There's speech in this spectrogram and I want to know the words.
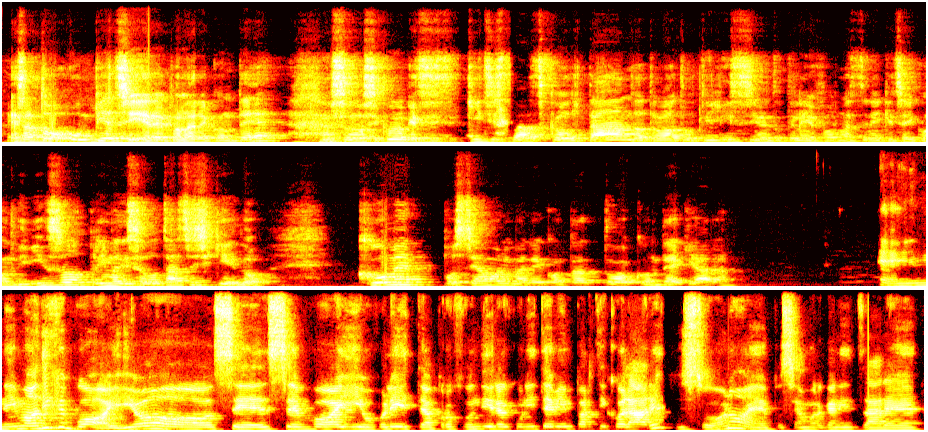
È stato un piacere parlare con te, sono sicuro che chi ci sta ascoltando ha trovato utilissime tutte le informazioni che ci hai condiviso. Prima di salutarci ci chiedo come possiamo rimanere in contatto con te, Chiara? Eh, nei modi che vuoi. Io, se, se voi o volete approfondire alcuni temi in particolare, ci sono e possiamo organizzare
